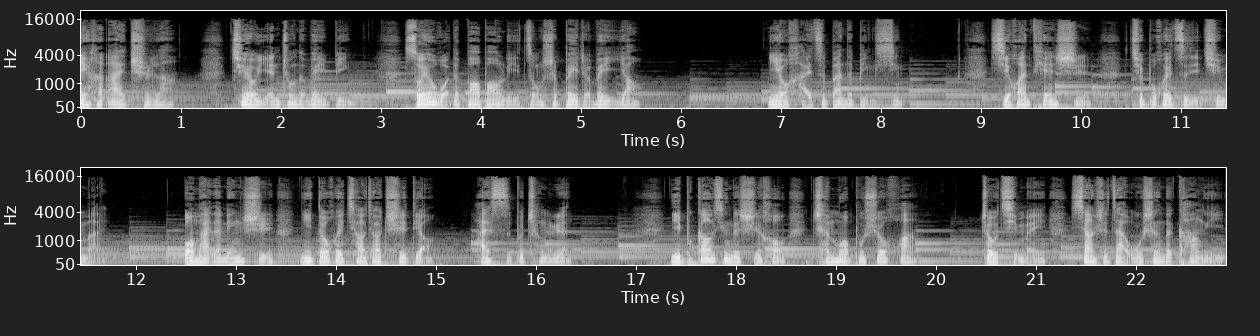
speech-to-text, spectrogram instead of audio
你很爱吃辣。却有严重的胃病，所有我的包包里总是备着胃药。你有孩子般的秉性，喜欢甜食，却不会自己去买。我买的零食，你都会悄悄吃掉，还死不承认。你不高兴的时候，沉默不说话，皱起眉，像是在无声的抗议。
